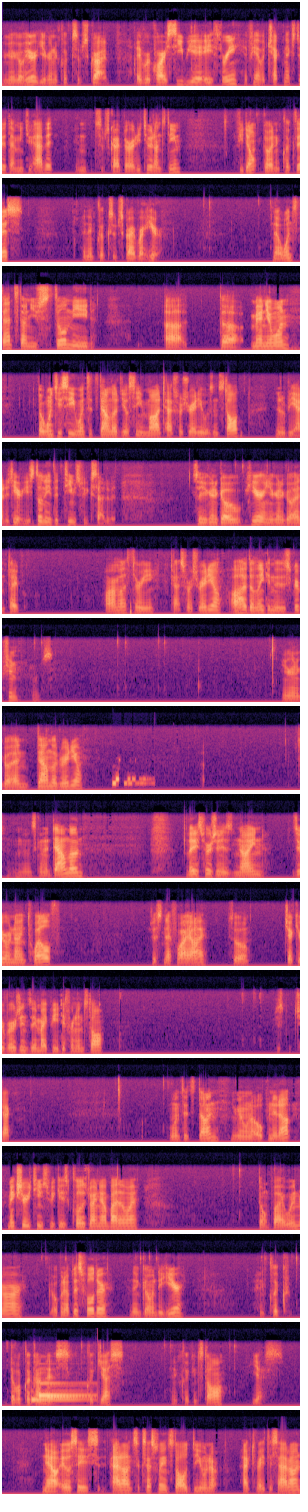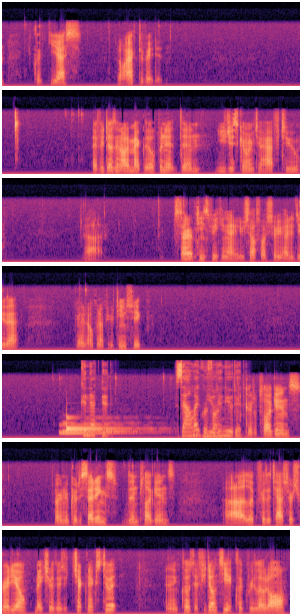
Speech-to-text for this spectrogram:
You're going to go here, you're going to click subscribe. It requires CBA A3. If you have a check next to it, that means you have it and subscribed already to it on Steam. If you don't, go ahead and click this and then click subscribe right here. Now once that's done, you still need uh, the manual one. But once you see, once it's downloaded, you'll see mod Task Force Radio was installed. And it'll be added here. You still need the TeamSpeak side of it. So you're going to go here and you're going to go ahead and type Arma 3 Task Force Radio. I'll have the link in the description. Oops. You're going to go ahead and download radio. And then it's going to download. Latest version is 90912. Just an FYI. So check your versions. They might be a different install. Just check. Once it's done, you're going to want to open it up. Make sure your TeamSpeak is closed right now, by the way don't buy WinRAR, open up this folder, and then go into here, and click, double click on this. Click yes, and click install, yes. Now it will say add-on successfully installed. Do you want to activate this add-on? Click yes, it'll activate it. If it doesn't automatically open it, then you're just going to have to start up TeamSpeak and add it yourself. I'll show you how to do that. Go ahead and open up your TeamSpeak. Connected. Sound Microphone muted. muted. Go to plugins, or no, go to settings, then plugins. Uh, look for the Task Force Radio. Make sure there's a check next to it, and then close. If you don't see it, click Reload All.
